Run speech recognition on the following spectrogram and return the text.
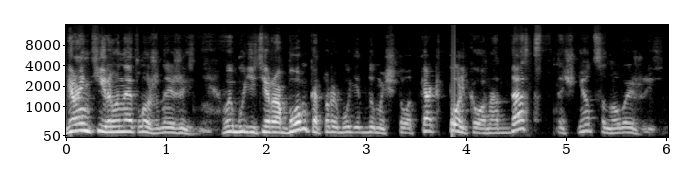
гарантированная отложенная жизнь. Вы будете рабом, который будет думать, что вот как только он отдаст, начнется новая жизнь.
